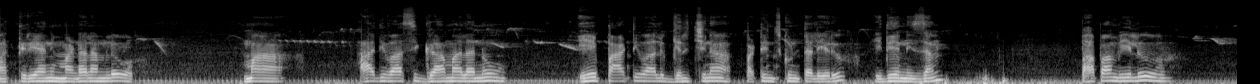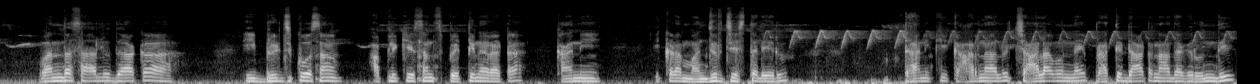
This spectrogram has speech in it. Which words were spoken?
మా తిర్యాని మండలంలో మా ఆదివాసీ గ్రామాలను ఏ పార్టీ వాళ్ళు గెలిచినా పట్టించుకుంటలేరు. ఇదే నిజం. పాపం వీళ్ళు వంద సార్లు దాకా ఈ బ్రిడ్జ్ కోసం అప్లికేషన్స్ పెట్టినారట కానీ ఇక్కడ మంజూరు చేస్తలేరు. దానికి కారణాలు చాలా ఉన్నాయి. ప్రతి డాటా నా దగ్గర ఉంది.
